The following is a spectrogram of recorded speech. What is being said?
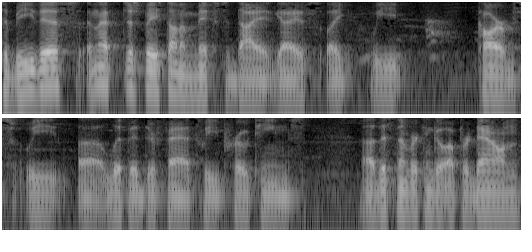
to be this, and that's just based on a mixed diet, guys. Like we eat carbs, we eat uh, lipids or fats, we eat proteins. Uh, this number can go up or down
